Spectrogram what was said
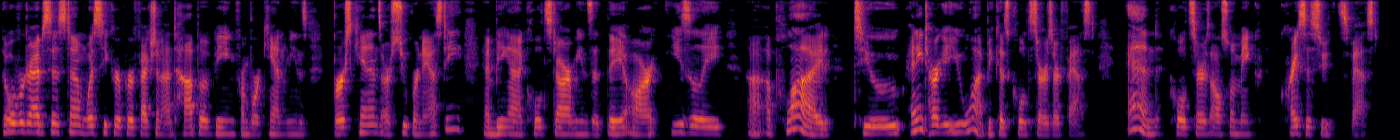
the overdrive system with Seeker Perfection on top of being from Bork'an means burst cannons are super nasty, and being on a Cold Star means that they are easily uh, applied to any target you want because Cold Stars are fast. And Cold Stars also make Crisis Suits fast.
